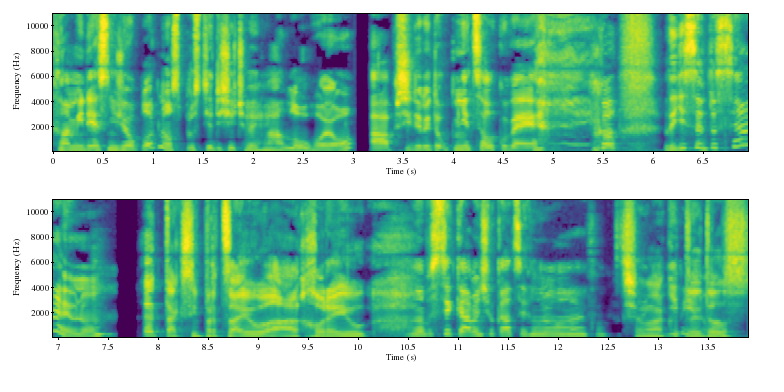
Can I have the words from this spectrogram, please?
chlamydie snižují plodnost, prostě když je člověk mm-hmm. má dlouho, jo. A přijde mi to úplně celkově, jako lidi se to si, nevím, no. E, tak si prcajú a chorejú. No prostě kámenčukáci, no, jako. Čo, no, ako to je no. dosť,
